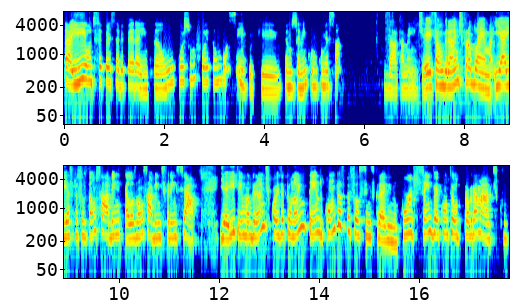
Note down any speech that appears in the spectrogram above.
Aí onde você percebe, peraí, então o curso não foi tão bom assim, porque eu não sei nem como começar. Exatamente. Esse é um grande problema. E aí as pessoas não sabem, elas não sabem diferenciar. E aí tem uma grande coisa que eu não entendo como que as pessoas se inscrevem no curso sem ver conteúdo programático.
